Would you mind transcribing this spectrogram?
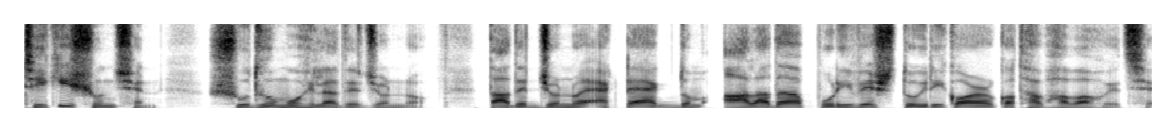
ঠিকই শুনছেন, শুধু মহিলাদের জন্য। তাদের জন্য একটা একদম আলাদা পরিবেশ তৈরি করার কথা ভাবা হয়েছে।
